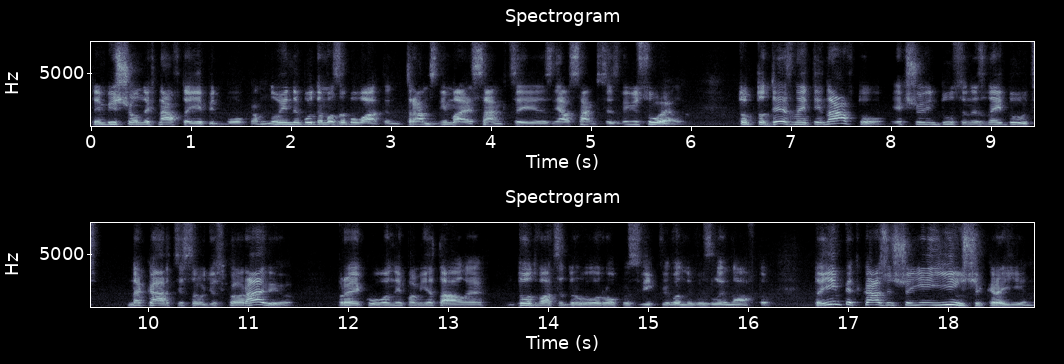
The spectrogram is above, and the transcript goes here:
Тим більше у них нафта є під боком. Ну і не будемо забувати, Трамп знімає санкції, зняв санкції з Венесуели. Тобто, де знайти нафту, якщо індуси не знайдуть на карті Саудівську Аравію, про яку вони пам'ятали до 22-го року, звідки вони везли нафту, то їм підкажуть, що є і інші країни:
